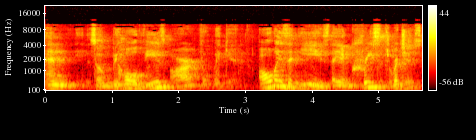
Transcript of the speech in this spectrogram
Then, so behold, these are the wicked. Always at ease, they increase its riches.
